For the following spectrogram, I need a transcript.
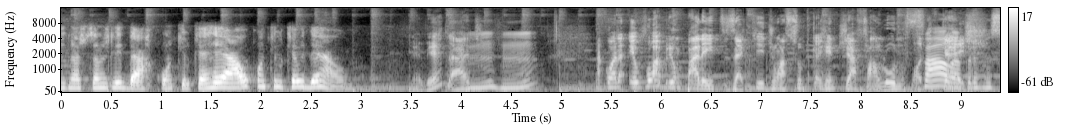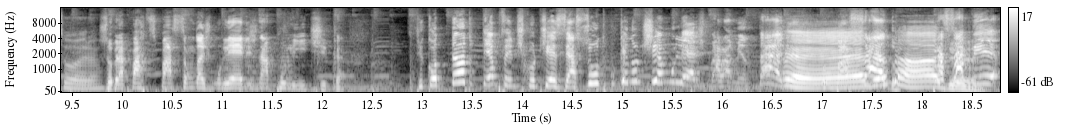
e nós precisamos lidar com aquilo que é real, com aquilo que é o ideal. É verdade. Uhum. Agora, eu vou abrir um parênteses aqui de um assunto que a gente já falou no podcast. Fala, professora. sobre a participação das mulheres na política. Ficou tanto tempo sem discutir esse assunto porque não tinha mulheres parlamentares É, no passado pra verdade. saber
